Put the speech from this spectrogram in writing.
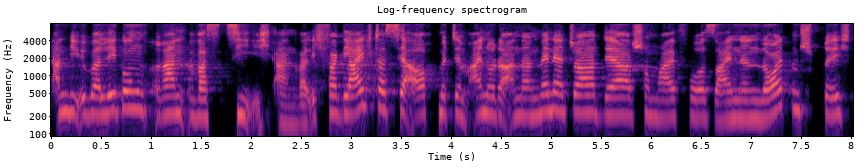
an die Überlegung ran, was ziehe ich an? Weil ich vergleiche das ja auch mit dem einen oder anderen Manager, der schon mal vor seinen Leuten spricht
